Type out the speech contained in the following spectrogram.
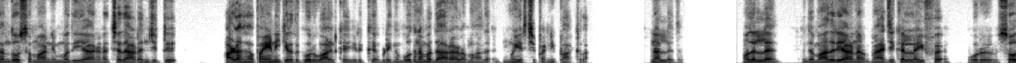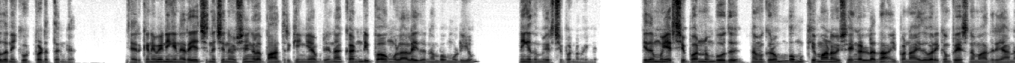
சந்தோஷமாக நிம்மதியாக நினச்சதை அடைஞ்சிட்டு அழகா பயணிக்கிறதுக்கு ஒரு வாழ்க்கை இருக்கு அப்படிங்கும்போது நம்ம தாராளமா அதை முயற்சி பண்ணி பார்க்கலாம். நல்லது. முதல்ல இந்த மாதிரியான மேஜிக்கல் லைஃப்பை ஒரு சோதனைக்கு உட்படுத்துங்க. ஏற்கனவே நீங்க நிறைய சின்ன சின்ன விஷயங்களை பார்த்துருக்கீங்க அப்படின்னா கண்டிப்பா உங்களால இதை நம்ப முடியும். நீங்க இதை முயற்சி பண்ணுவீங்க இதை முயற்சி பண்ணும்போது நமக்கு ரொம்ப முக்கியமான விஷயங்கள்ல தான் இப்போ நான் இது வரைக்கும் பேசின மாதிரியான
